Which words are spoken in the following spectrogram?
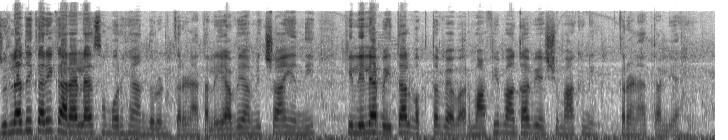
जिल्हाधिकारी कार्यालयासमोर हे आंदोलन करण्यात आलं. यावेळी अमित शहा यांनी केलेल्या बेताल वक्तव्यावर माफी मागावी अशी मागणी करण्यात आली आहे.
